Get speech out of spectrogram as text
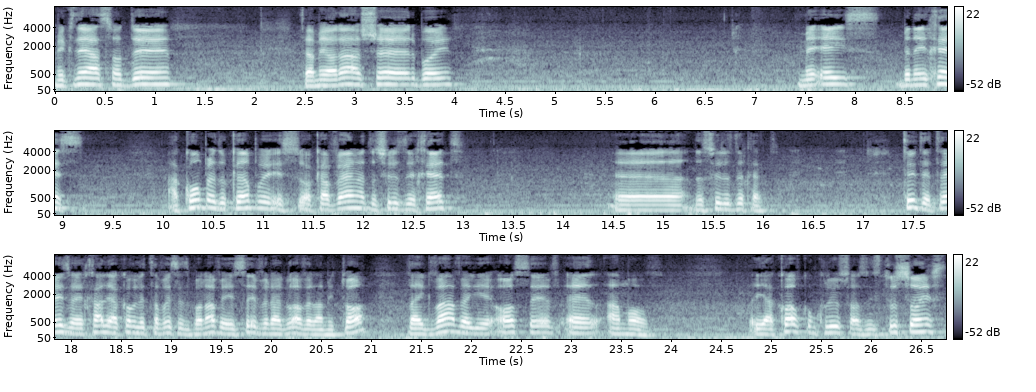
Mikne Asodeh Tameorah Asher מאיס בני חס. A compra do campo e sua caverna dos filhos de Het uh, dos filhos de Het. 33, ויכל יעקב לצוויס את בוניו ויסב ורגלו ולעמיתו ויגבה ויאוסף אל עמוב. Jacob concluiu suas instruções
